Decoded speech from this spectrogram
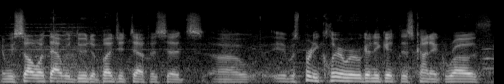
and we saw what that would do to budget deficits, uh, it was pretty clear we were going to get this kind of growth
